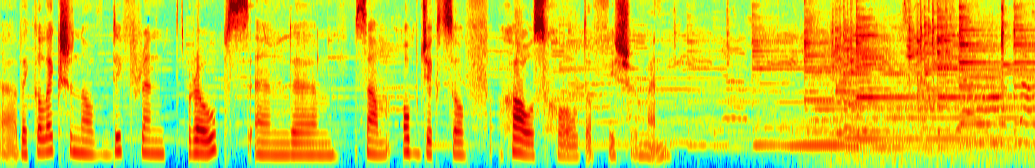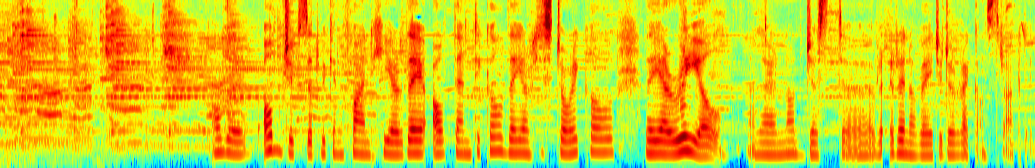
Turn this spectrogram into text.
uh, the collection of different ropes and um, some objects of household of fishermen. All the objects that we can find here they are authentical they are historical they are real and they are not just uh, re renovated or reconstructed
